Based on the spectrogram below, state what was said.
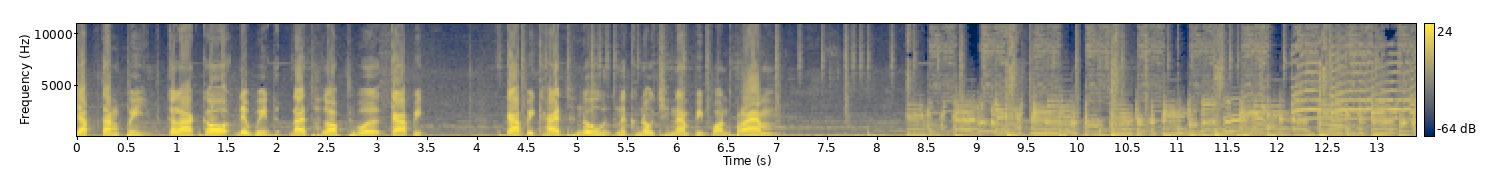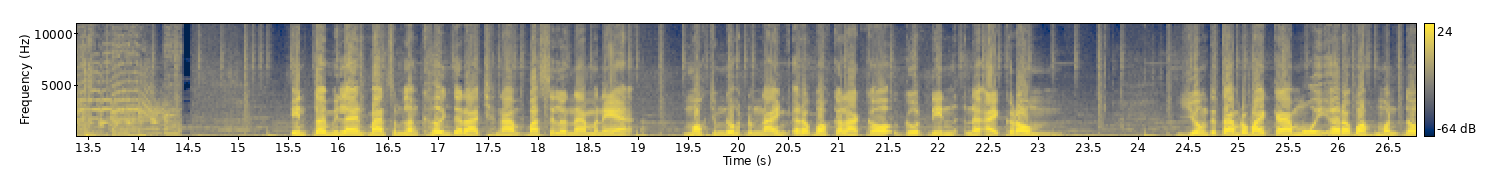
ចាប់តាំងពីកីឡាករ David ដែលធ្លាប់ធ្វើកាលពី កាលពីខែធ្នូនៅក្នុងឆ្នាំ2005 Inter Milan បានសម្លឹងឃើញតារាឆ្នាំ Barcelona ម្នាក់មកជំនួសតំណែងរបស់កីឡាករ Godin នៅឯក្រុមយោងទៅតាមរបាយការណ៍មួយរបស់ Mundo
